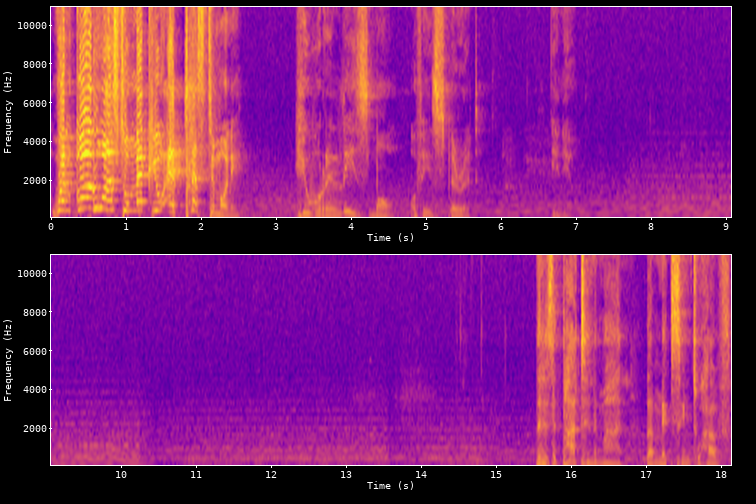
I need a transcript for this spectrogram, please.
when God wants to make you a testimony, He will release more of His Spirit in you. There is a part in a man that makes him to have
